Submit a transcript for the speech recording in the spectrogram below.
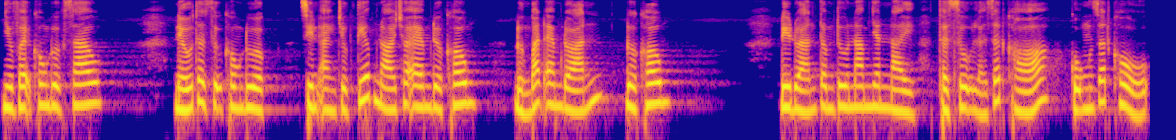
như vậy không được sao? Nếu thật sự không được, xin anh trực tiếp nói cho em được không? Đừng bắt em đoán, được không? Đi đoán tâm tư nam nhân này thật sự là rất khó, cũng rất khổ.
